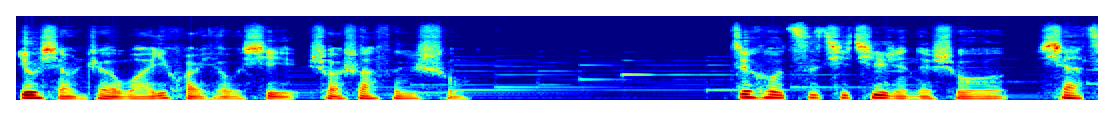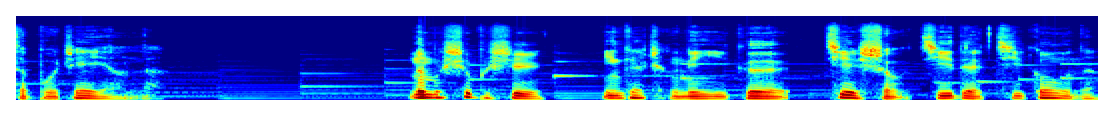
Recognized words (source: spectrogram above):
又想着玩一会儿游戏，刷刷分数。最后自欺欺人的说：“下次不这样了。”那么是不是应该成立一个借手机的机构呢？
